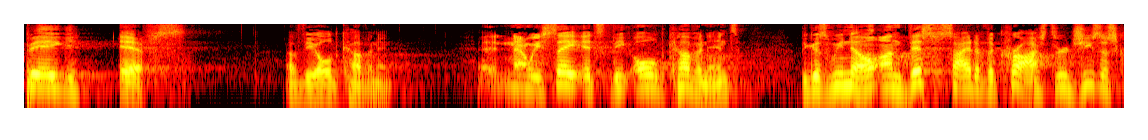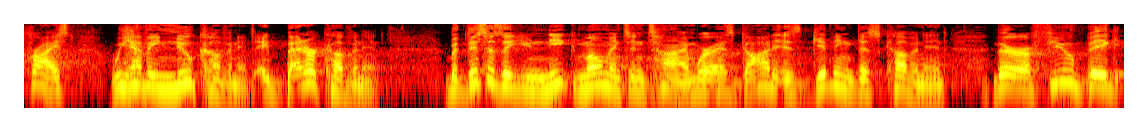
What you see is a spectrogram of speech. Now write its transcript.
big ifs of the Old Covenant. Now we say it's the Old Covenant because we know on this side of the cross, through Jesus Christ, we have a new covenant, a better covenant, but this is a unique moment in time where, as God is giving this covenant, there are a few big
